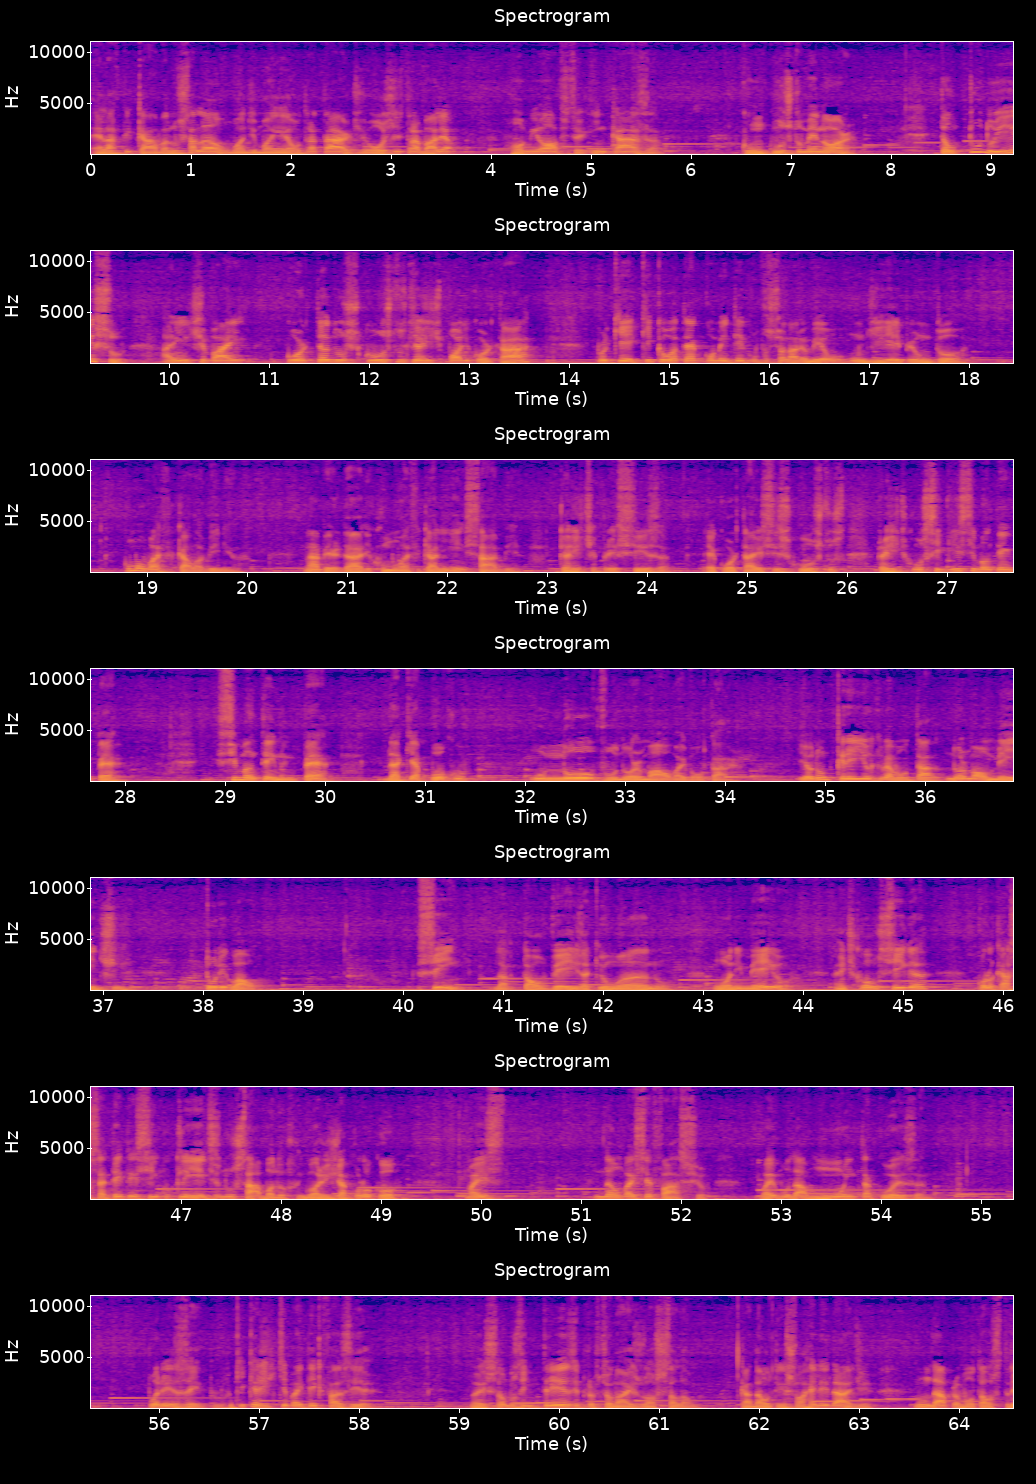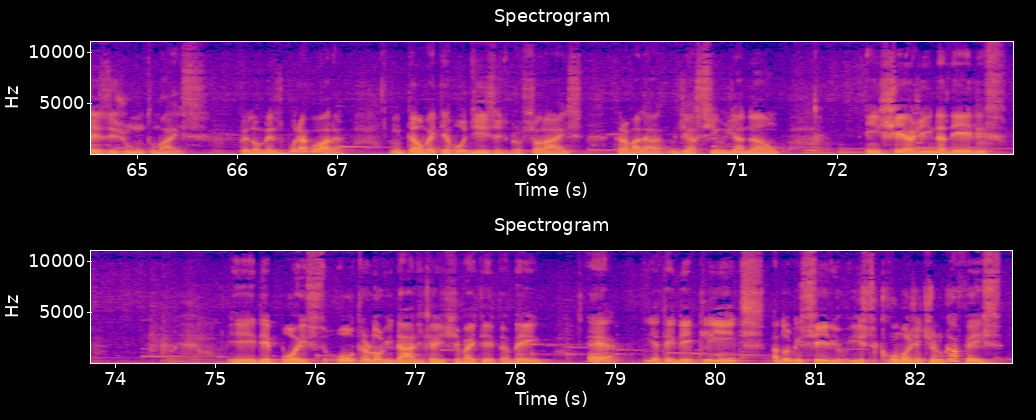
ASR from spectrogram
ela ficava no salão, uma de manhã, outra tarde. Hoje trabalha home office, em casa, com um custo menor. Então, tudo isso a gente vai cortando os custos que a gente pode cortar. Porque o que, que eu até comentei com um funcionário meu um dia, ele perguntou: Como vai ficar, Lavínia? Na verdade, como vai ficar, ninguém sabe. O que a gente precisa é cortar esses custos para a gente conseguir se manter em pé. Se mantendo em pé, daqui a pouco o novo normal vai voltar. Eu não creio que vai voltar normalmente tudo igual. Sim, talvez daqui um ano, um ano e meio, a gente consiga colocar 75 clientes no sábado, igual a gente já colocou. Mas não vai ser fácil, vai mudar muita coisa. Por exemplo, o que, que a gente vai ter que fazer? Nós somos em 13 profissionais do nosso salão, cada um tem sua realidade. Não dá para voltar os 13 junto mais, pelo menos por agora. Então vai ter rodízio de profissionais, trabalhar um dia sim, um dia não, encher a agenda deles. E depois, outra novidade que a gente vai ter também é e atender clientes a domicílio. Isso como a gente nunca fez.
